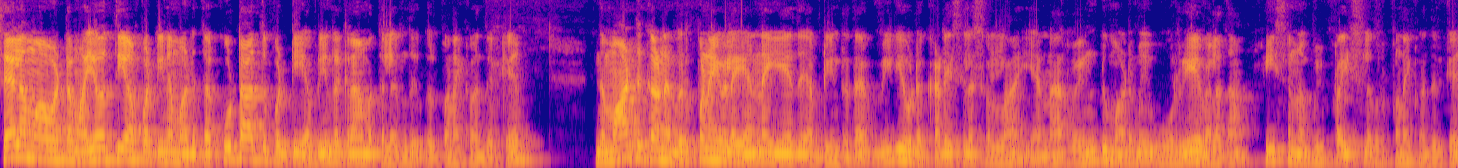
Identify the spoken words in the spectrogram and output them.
சேலம் மாவட்டம் அயோத்தியாப்பட்டினம் அடுத்த கூட்டாத்துப்பட்டி அப்படின்ற கிராமத்திலேருந்து விற்பனைக்கு வந்திருக்கு. இந்த மாட்டுக்கான விற்பனை விலை என்ன ஏது அப்படின்றத வீடியோட கடைசியில் சொல்லலாம். ஏன்னா ரெண்டு மாடுமே ஒரே விலை தான் ரீசனபிள் ப்ரைஸில் விற்பனைக்கு வந்திருக்கு.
